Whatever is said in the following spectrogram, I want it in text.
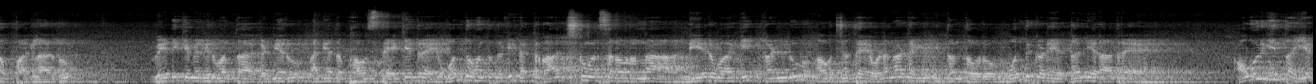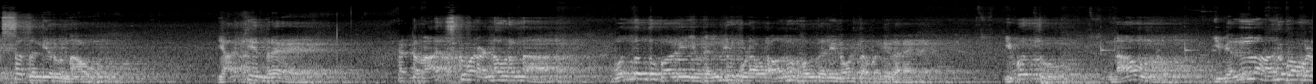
ತಪ್ಪಾಗಲಾರದು. ವೇದಿಕೆ ಮೇಲಿರುವಂಥ ಗಣ್ಯರು, ಅನ್ಯದ ಭಾವಿಸ್ತೆ ಏಕೆಂದರೆ ಒಂದು ಹಂತದಲ್ಲಿ ಡಾಕ್ಟರ್ ರಾಜ್ಕುಮಾರ್ ಸರ್ ಅವರನ್ನು ನೇರವಾಗಿ ಕಂಡು ಅವ್ರ ಜೊತೆ ಒಡನಾಟ ಇದ್ದಂಥವರು ಒಂದು ಕಡೆ ಧನ್ಯರಾದರೆ ಅವ್ರಿಗಿಂತ ಯಕ್ಷ ಧನ್ಯರು ನಾವು. ಯಾಕೆ ಅಂದರೆ ರಾಜ್ಕುಮಾರ್ ಅಣ್ಣವರನ್ನ ಒಂದೊಂದು ಬಾರಿ ಇವರೆಲ್ಲರೂ ಕೂಡ ಅವರ ಅನುಭವದಲ್ಲಿ ನೋಡ್ತಾ ಬಂದಿದ್ದಾರೆ. ಇವತ್ತು ನಾವು ಇವೆಲ್ಲ ಅನುಭವಗಳ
